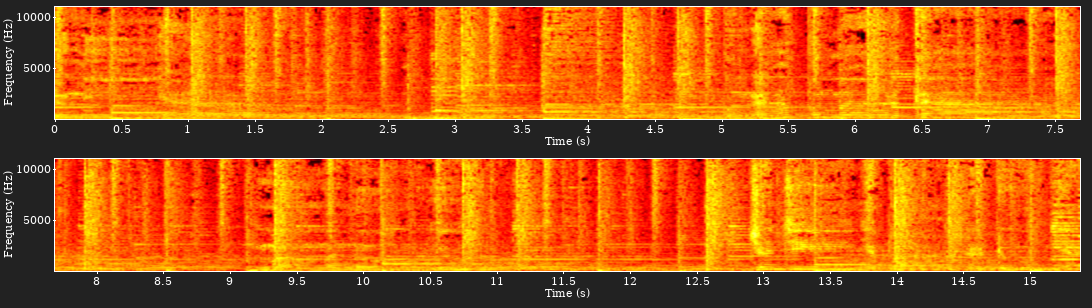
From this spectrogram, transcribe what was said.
dunia. Bunga pun merekah Memenuhi. Janjinya pada dunia.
